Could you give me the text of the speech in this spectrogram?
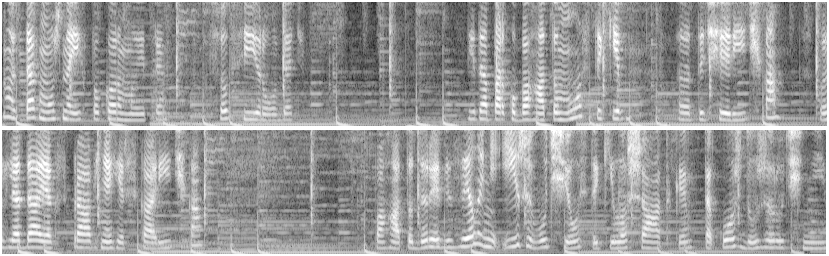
Ну, ось так можна їх покормити, що всі і роблять. Біля парку багато мостиків, е, тече річка, виглядає як справжня гірська річка. Багато дерев і зелені і живуть ще ось такі лошадки. Також дуже ручні.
